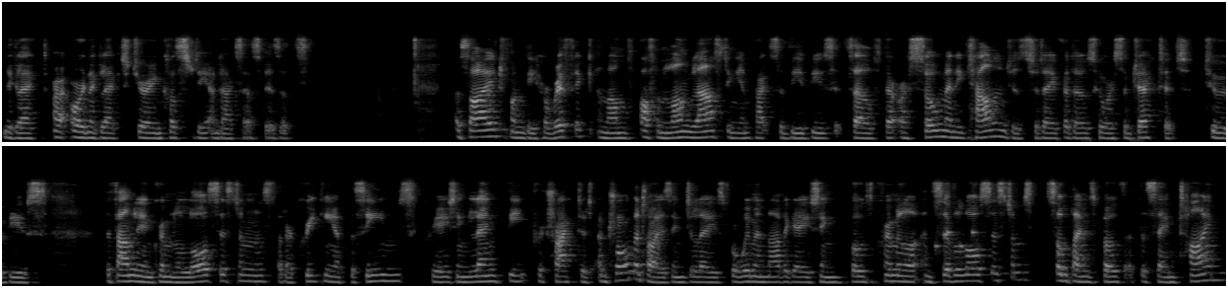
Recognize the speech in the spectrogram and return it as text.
neglect or, or neglect during custody and access visits. Aside from the horrific and often long lasting impacts of the abuse itself, there are so many challenges today for those who are subjected to abuse the family and criminal law systems that are creaking at the seams, creating lengthy, protracted, and traumatizing delays for women navigating both criminal and civil law systems, sometimes both at the same time.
